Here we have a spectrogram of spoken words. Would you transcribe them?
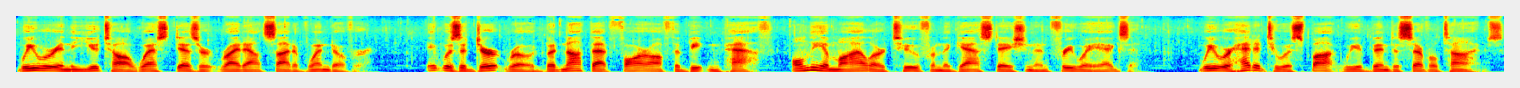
We were in the Utah West Desert right outside of Wendover. It was a dirt road but not that far off the beaten path, only a mile or two from the gas station and freeway exit. We were headed to a spot we have been to several times.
